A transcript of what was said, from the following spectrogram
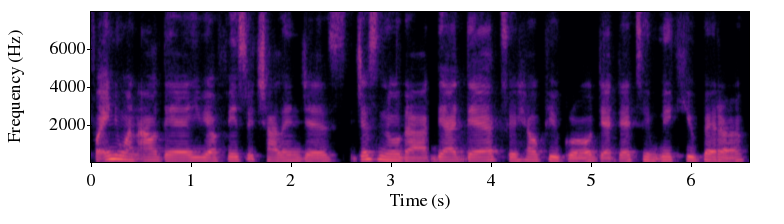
for anyone out there, you are faced with challenges, just know that they are there to help you grow. They're there to make you better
